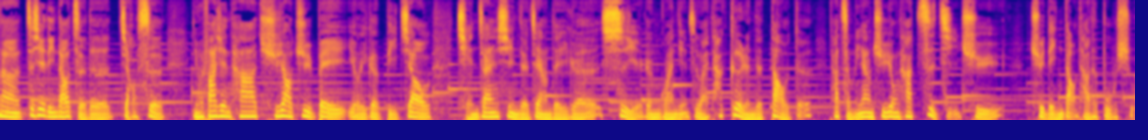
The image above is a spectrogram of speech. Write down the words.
那这些领导者的角色，你会发现他需要具备有一个比较前瞻性的这样的一个视野跟观点之外，他个人的道德，他怎么样去用他自己去。去领导他的部署，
